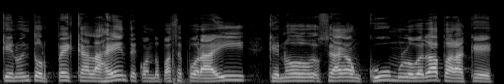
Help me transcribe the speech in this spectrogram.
que no entorpezca a la gente cuando pase por ahí, que no se haga un cúmulo, ¿verdad? Para que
